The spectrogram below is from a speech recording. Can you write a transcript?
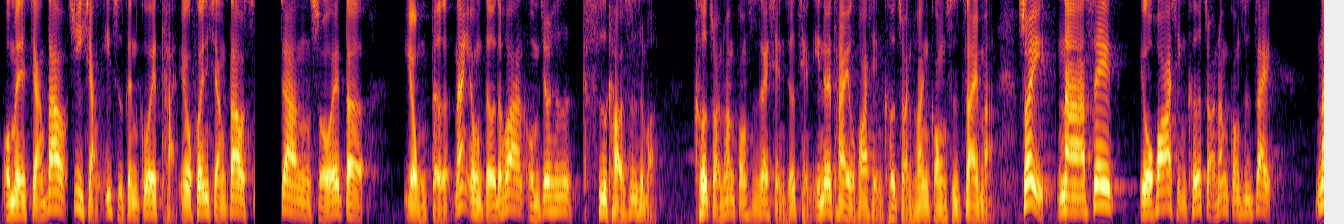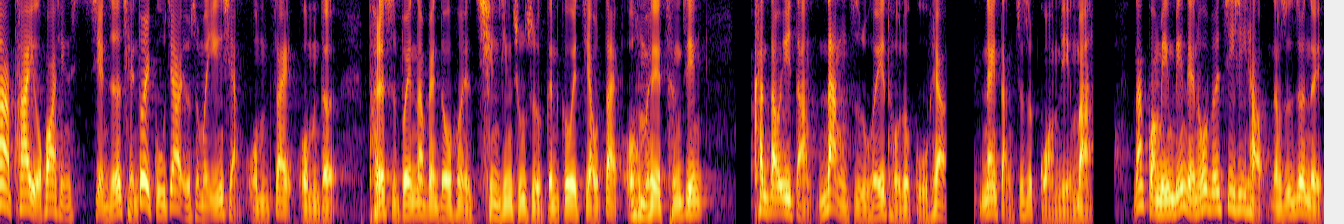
我们讲到巨想，一直跟各位谈，有分享到像所谓的永德。那永德的话，我们就是思考是什么？可转换公司在选择前，因为它有发行可转换公司债嘛。所以哪些有发行可转换公司债，那它有发行选择权，对股价有什么影响？我们在我们的 PressPlay 那边都会清清楚楚跟各位交代。我们也曾经看到一档浪子回头的股票，那档就是广明嘛。那广明明年会不会继续好？老师认为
